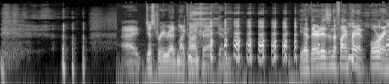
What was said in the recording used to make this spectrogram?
I just reread my contract and Yeah, there it is in the fine print. Oring.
